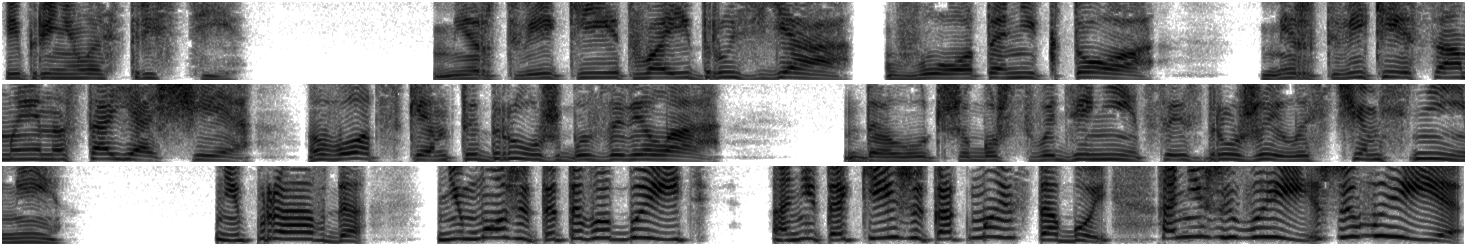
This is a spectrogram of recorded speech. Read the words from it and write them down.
и принялась трясти. «Мертвяки твои друзья! Вот они кто! Мертвяки самые настоящие! Вот с кем ты дружбу завела! Да лучше бы уж с водяницей сдружилась, чем с ними!» «Неправда! Не может этого быть! Они такие же, как мы с тобой! Они живые, живые!»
